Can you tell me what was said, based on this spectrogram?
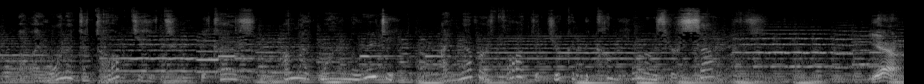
Well, I wanted to talk to you two because, unlike Mario and Luigi, I never thought that you could become heroes yourselves. Yeah,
